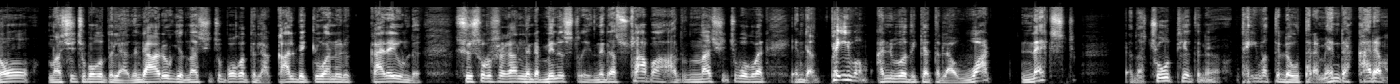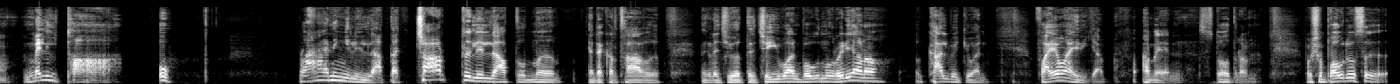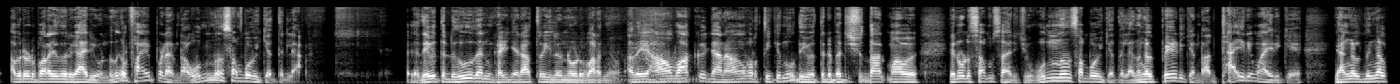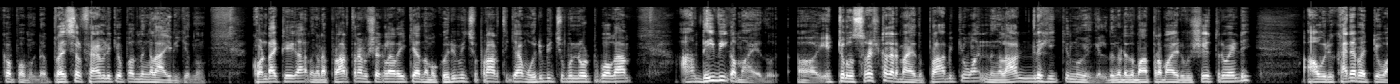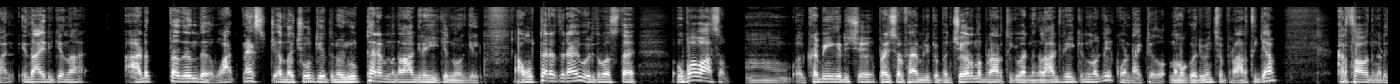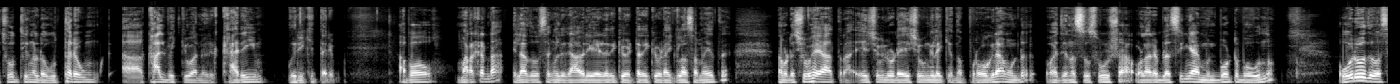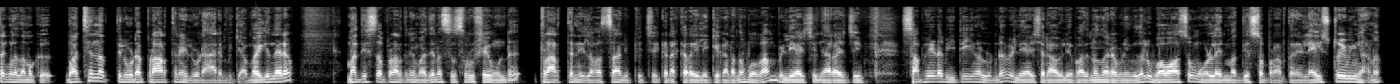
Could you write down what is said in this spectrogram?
നോ നശിച്ചു പോകത്തില്ല. നിന്റെ ആരോഗ്യം നശിച്ചു പോകത്തില്ല. കാൽ വയ്ക്കുവാൻ ഒരു കരയുണ്ട്. ശുശ്രൂഷക നിന്റെ മിനിസ്ട്രി നിന്റെ സഭ അത് നശിച്ചു പോകുവാൻ എന്റെ ദൈവം അനുവദിക്കത്തില്ല. വാട്ട് നെക്സ്റ്റ് എന്ന ചോദ്യത്തിന് ദൈവത്തിന്റെ ഉത്തരം. എന്റെ കരം മെലിത്ത. ഓ പ്ലാനിങ്ങിലില്ലാത്ത ചാർട്ടിലില്ലാത്തൊന്ന് എന്റെ കർത്താവ് നിങ്ങളുടെ ജീവിതത്തിൽ ചെയ്യുവാൻ പോകുന്നു. റെഡിയാണോ കാൽ വയ്ക്കുവാൻ ഭയമായിരിക്കാം. അമേൻ സ്തോത്രം. പക്ഷെ പൗലൂസ് അവരോട് പറയുന്നൊരു കാര്യമുണ്ട്. നിങ്ങൾ ഭയപ്പെടേണ്ട ഒന്നും സംഭവിക്കത്തില്ല. ദൈവത്തിന്റെ ദൂതൻ കഴിഞ്ഞ രാത്രിയിൽ എന്നോട് പറഞ്ഞു അതേ ആ വാക്ക് ഞാൻ ആവർത്തിക്കുന്നു. ദൈവത്തിന്റെ പരിശുദ്ധാത്മാവ് എന്നോട് സംസാരിച്ചു. ഒന്നും സംഭവിക്കത്തില്ല. നിങ്ങൾ പേടിക്കേണ്ട. ധൈര്യമായിരിക്കേ. ഞങ്ങൾ നിങ്ങൾക്കൊപ്പമുണ്ട്. പ്രഷർ ഫാമിലിക്കൊപ്പം നിങ്ങളായിരിക്കുന്നു. കോൺടാക്ട് ചെയ്യുക. നിങ്ങളുടെ പ്രാർത്ഥന വിഷയങ്ങൾ അറിയിക്കുക. നമുക്ക് ഒരുമിച്ച് പ്രാർത്ഥിക്കാം. ഒരുമിച്ച് മുന്നോട്ട് പോകാം. ആ ദൈവികമായത് ഏറ്റവും ശ്രേഷ്ഠകരമായത് പ്രാപിക്കുവാൻ നിങ്ങൾ ആഗ്രഹിക്കുന്നുവെങ്കിൽ നിങ്ങളുടേത് മാത്രമായ ഒരു വിഷയത്തിന് വേണ്ടി ആ ഒരു കര പറ്റുവാൻ ഇതായിരിക്കുന്ന അടുത്തതെന്ത്? വാട്ട് നെക്സ്റ്റ് എന്ന ചോദ്യത്തിന് ഒരു ഉത്തരം നിങ്ങൾ ആഗ്രഹിക്കുന്നുവെങ്കിൽ ആ ഉത്തരത്തിനായി ഒരു ദിവസത്തെ ഉപവാസം ക്രമീകരിച്ച് പ്രൈസർ ഫാമിലിക്കൊപ്പം ചേർന്ന് പ്രാർത്ഥിക്കുവാൻ നിങ്ങൾ ആഗ്രഹിക്കുന്നുവെങ്കിൽ കോൺടാക്ട് ചെയ്തു. നമുക്ക് ഒരുമിച്ച് പ്രാർത്ഥിക്കാം. കർത്താവ് നിങ്ങളുടെ ചോദ്യങ്ങളുടെ ഉത്തരവും കാൽവയ്ക്കുവാൻ കാൽ വയ്ക്കുവാൻ ഒരു കരയും ഒരുക്കിത്തരും അപ്പോൾ മറക്കണ്ട. എല്ലാ ദിവസങ്ങളിലും രാവിലെ ഏഴരയ്ക്കും എട്ടരയ്ക്കും ഇടയ്ക്കുള്ള സമയത്ത് നമ്മുടെ ശുഭയാത്ര യേശുവിലൂടെ യേശുവിലേക്ക് എന്ന പ്രോഗ്രാമുണ്ട് വചന ശുശ്രൂഷ വളരെ ബ്ലെസ്സിങ്ങായി മുൻപോട്ട് പോകുന്നു. ഓരോ ദിവസങ്ങളും നമുക്ക് വചനത്തിലൂടെ പ്രാർത്ഥനയിലൂടെ ആരംഭിക്കാം. വൈകുന്നേരം മധ്യസ്ഥ പ്രാർത്ഥനയും വചന ശുശ്രൂഷയും ഉണ്ട്. പ്രാർത്ഥനയിൽ അവസാനിപ്പിച്ച് കിടക്കറയിലേക്ക് കടന്നു പോകാം. വെള്ളിയാഴ്ചയും ഞായറാഴ്ചയും സഭയുടെ മീറ്റിങ്ങുകളുണ്ട് വെള്ളിയാഴ്ച രാവിലെ പതിനൊന്നര മണി മുതൽ ഉപവാസവും ഓൺലൈൻ മധ്യസ്ഥ പ്രാർത്ഥന ലൈവ് സ്ട്രീമിംഗ് ആണ്.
